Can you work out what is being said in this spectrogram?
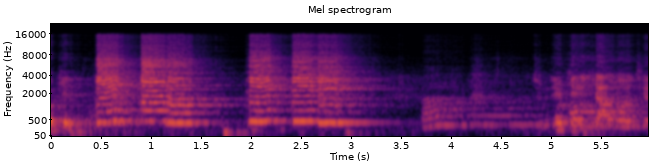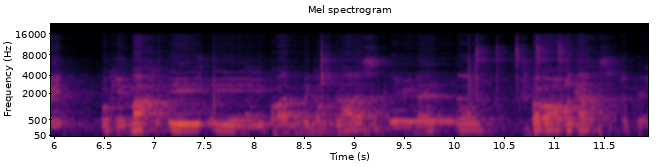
Ok. Tu me dis pour le cadre, Thierry Ok, Marc et, et Brad, vous mettez en place, les lunettes. Je peux avoir un regard, s'il te plaît?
